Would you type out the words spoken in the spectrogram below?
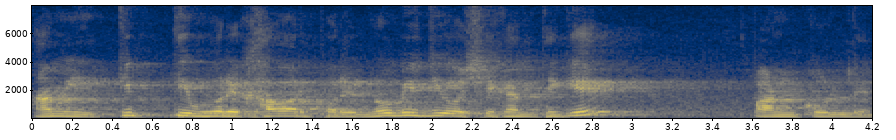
আমি তৃপ্তি ভরে খাওয়ার পরে নবীজিও সেখান থেকে পান করলেন।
